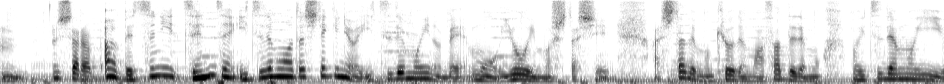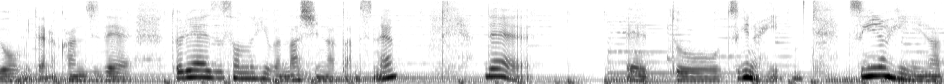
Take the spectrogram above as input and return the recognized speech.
うん、そしたらあ別に全然いつでも私的にはいつでもいいのでもう用意もしたし明日でも今日でも明後日でももういつでもいいよみたいな感じでとりあえずその日はなしになったんですね。でえっと次の日。次の日になっ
